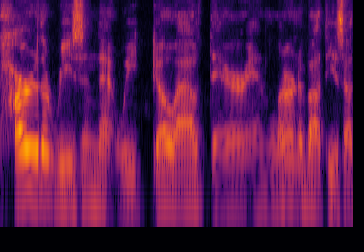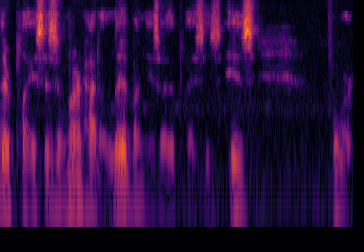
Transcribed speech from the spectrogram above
part of the reason that we go out there and learn about these other places and learn how to live on these other places is for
